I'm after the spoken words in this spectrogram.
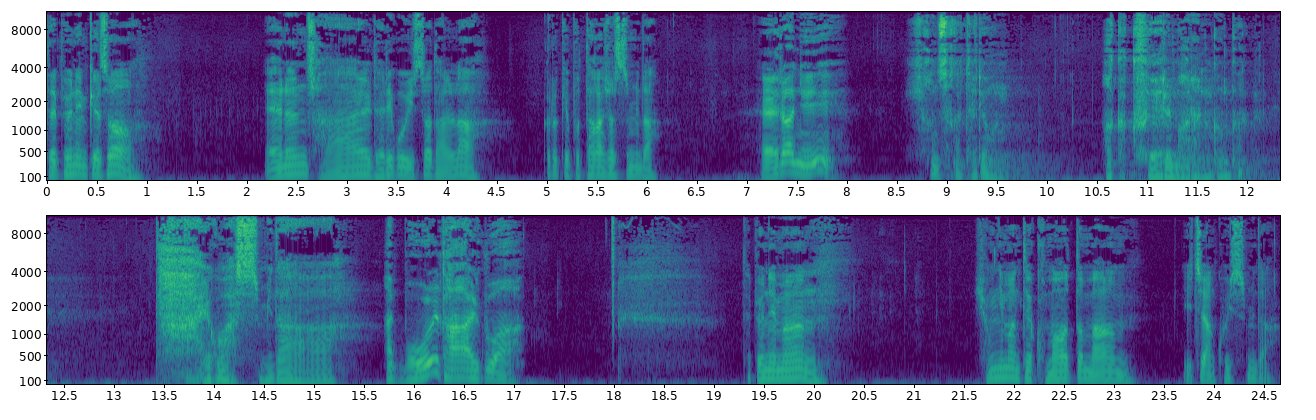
대표님께서 애는 잘 데리고 있어 달라 그렇게 부탁하셨습니다. 애라니 현사가 데려온 아까 그 애를 말하는 건가? 다 알고 왔습니다. 아, 뭘 다 알고 와? 대표님은 형님한테 고마웠던 마음 잊지 않고 있습니다.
